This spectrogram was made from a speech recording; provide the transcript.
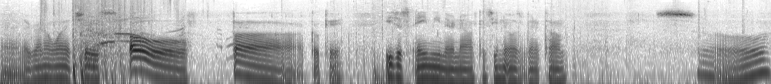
There They're gonna want to chase. Oh, fuck. Okay. He's just aiming there now because he knows we're gonna come. So.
